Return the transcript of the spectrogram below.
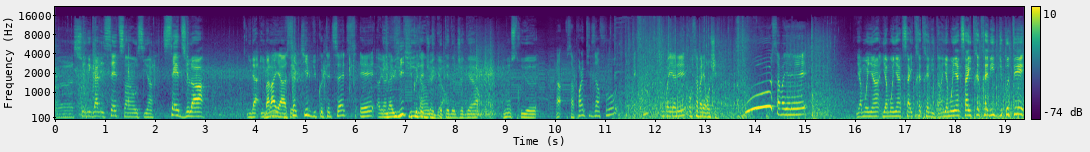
euh, se régale et Sets hein, aussi. Hein. Sets là, il a, bah là, il y a 7 kills du côté de Sets et euh, il y en a 8 du côté de Jugger. Du côté de Jugger, monstrueux. Ah, ça prend les petites infos. On va y aller. Oh, ça va les rocher. Ouh, ça va y aller. Il y a moyen, il y a moyen que ça aille très très vite. Hein. Il y a moyen que ça aille très très vite du côté.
